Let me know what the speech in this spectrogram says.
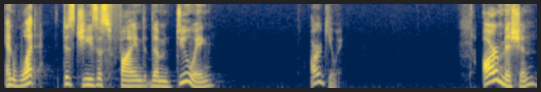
And what does Jesus find them doing? Arguing. Our mission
